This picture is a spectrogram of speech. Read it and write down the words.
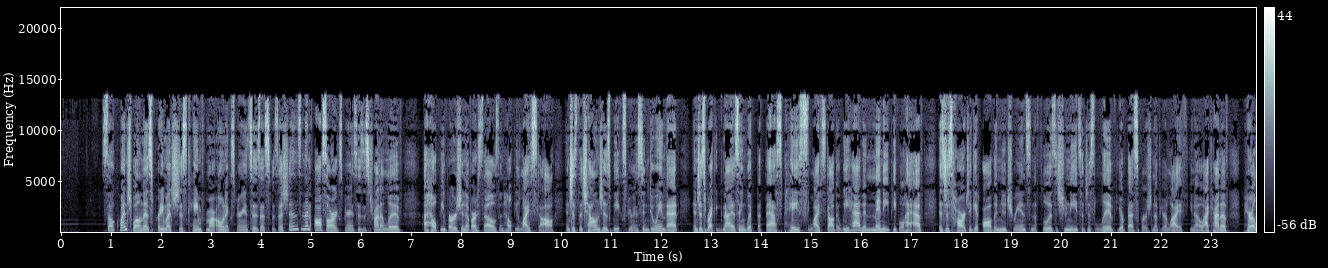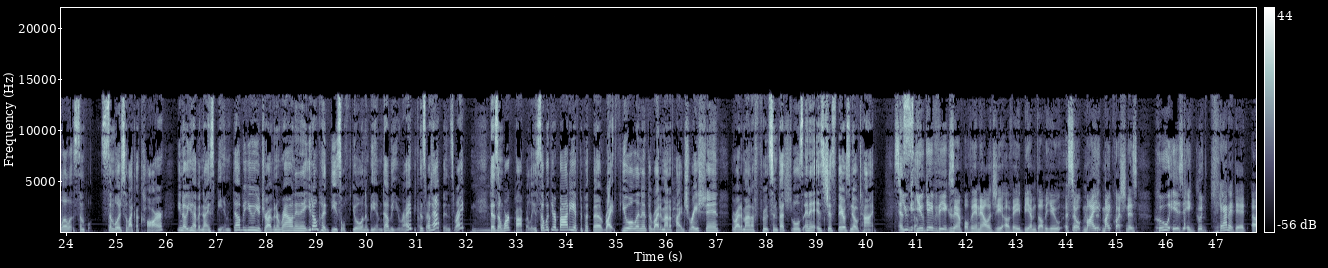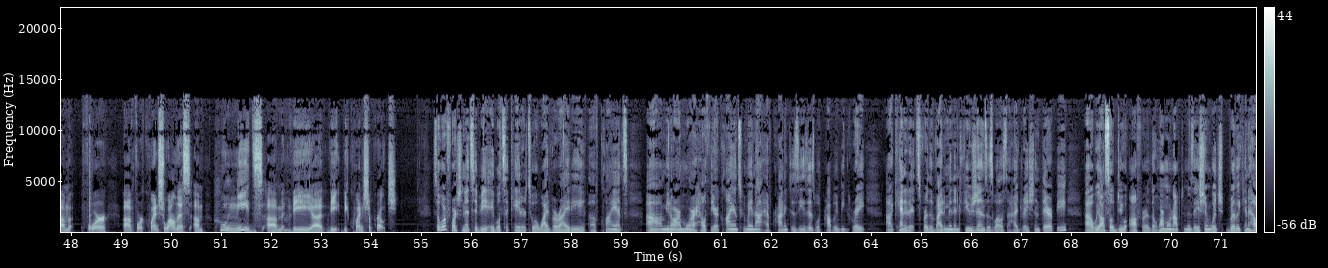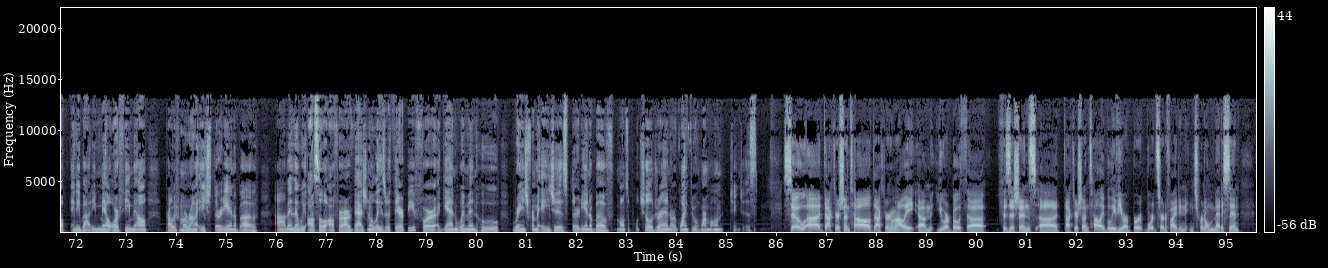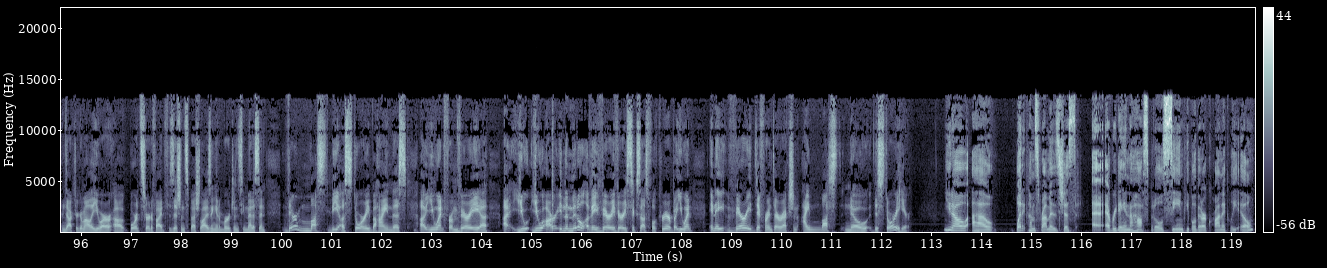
So, Quench Wellness pretty much just came from our own experiences as physicians and then also our experiences as trying to live a healthy version of ourselves and healthy lifestyle and just the challenges we experience in doing that. And just recognizing with the fast paced lifestyle that we have and many people have, it's just hard to get all the nutrients and the fluids that you need to just live your best version of your life. You know, I kind of parallel it simple, similar to like a car. You know, you have a nice BMW, you're driving around in it. You don't put diesel fuel in a BMW, right? Because what happens, right? Doesn't work properly. So with your body, you have to put the right fuel in it, the right amount of hydration, the right amount of fruits and vegetables in it. It's just, there's no time. So And you, so- you gave the example, the analogy of a BMW. So my, my question is, who is a good candidate um, for uh, for Quench Wellness? Um, who needs um, Mm-hmm. the uh, the the Quench approach? So we're fortunate to be able to cater to a wide variety of clients. Um, you know, our more healthier clients who may not have chronic diseases would probably be great uh, candidates for the vitamin infusions as well as the hydration therapy. Uh, we also do offer the hormone optimization, which really can help anybody, male or female, probably from around age 30 and above. Um, and then we also offer our vaginal laser therapy for, again, women who range from ages 30 and above, multiple children, or going through hormone changes. So, uh, Dr. Chantal, Dr. Gamali, um, you are both uh, physicians. Uh, Dr. Chantal, I believe you are board certified in internal medicine. And Dr. Gamali, you are uh, board certified physician specializing in emergency medicine. There must be a story behind this. Uh, you went from very, uh, You you are in the middle of a very very successful career, but you went in a very different direction. I must know the story here. You know, uh, what it comes from is just uh, every day in the hospitals seeing people that are chronically ill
